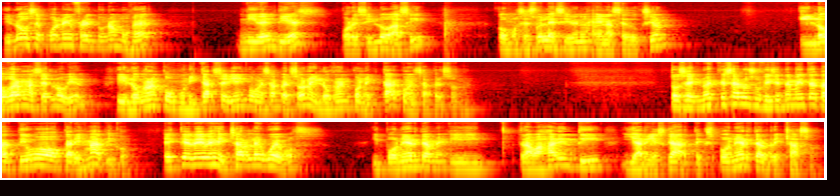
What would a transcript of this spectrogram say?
Y luego se ponen frente a una mujer, nivel 10, por decirlo así, como se suele decir en, en la seducción, y logran hacerlo bien, y logran comunicarse bien con esa persona, y logran conectar con esa persona. Entonces, no es que sea lo suficientemente atractivo o carismático, es que debes echarle huevos y ponerte a y trabajar en ti y arriesgarte, exponerte al rechazo.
